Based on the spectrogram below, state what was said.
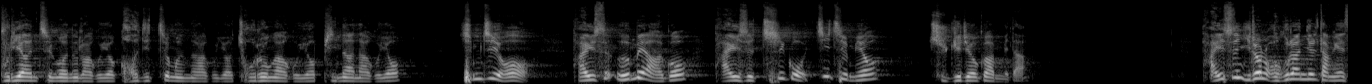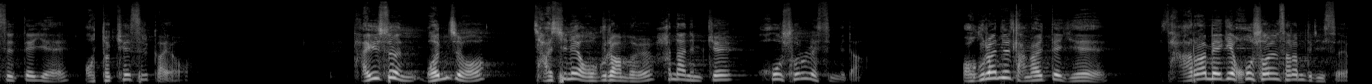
불의한 증언을 하고요, 거짓 증언을 하고요, 조롱하고요, 비난하고요. 심지어 다윗을 음해하고 다윗을 치고 찢으며 죽이려고 합니다. 다윗은 이런 억울한 일 당했을 때에 어떻게 했을까요? 다윗은 먼저 자신의 억울함을 하나님께 호소를 했습니다. 억울한 일 당할 때에 사람에게 호소하는 사람들이 있어요.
